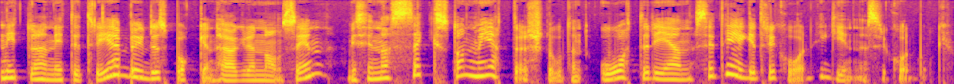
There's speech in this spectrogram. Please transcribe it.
1993 byggdes bocken högre än någonsin. Med sina 16 meter slog den återigen sitt eget rekord i Guinness rekordbok.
